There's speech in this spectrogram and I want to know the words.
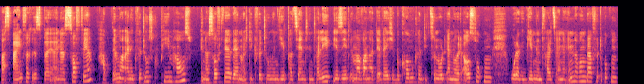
was einfach ist bei einer Software, habt immer eine Quittungskopie im Haus. In der Software werden euch die Quittungen je Patient hinterlegt. Ihr seht immer, wann hat der welche bekommen, könnt ihr zur Not erneut ausdrucken oder gegebenenfalls eine Änderung dafür drucken.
